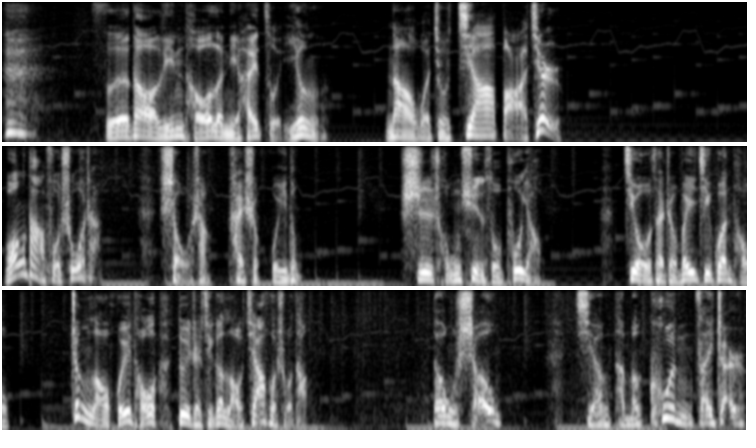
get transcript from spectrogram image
死到临头了，你还嘴硬，那我就加把劲儿。王大富说着，手上开始挥动，尸虫迅速扑咬。就在这危机关头，郑老回头对着几个老家伙说道：“动手，将他们困在这儿。”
